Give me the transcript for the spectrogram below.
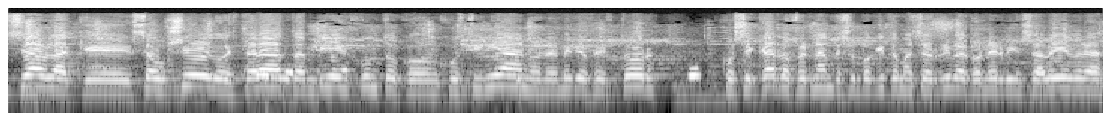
Se habla que Saucedo estará también junto con Justiniano en el medio sector. José Carlos Fernández un poquito más arriba con Ervin Saavedra.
